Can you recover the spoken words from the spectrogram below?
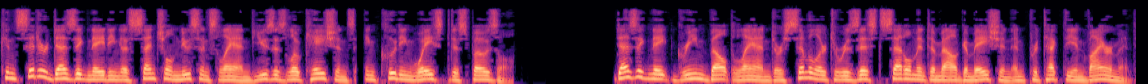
Consider designating essential nuisance land uses locations, including waste disposal. Designate green belt land or similar to resist settlement amalgamation and protect the environment.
